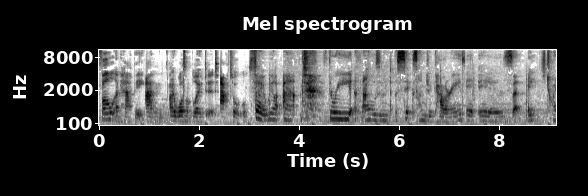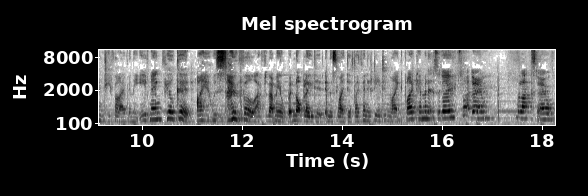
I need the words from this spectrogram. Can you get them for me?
full and happy and I wasn't bloated at all. So we are at 3,600 calories. It is 8.25 in the evening. Feel good. I was so full after that meal but not bloated in the slightest. I finished eating like five, 10 minutes ago. Flat down, relaxed out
